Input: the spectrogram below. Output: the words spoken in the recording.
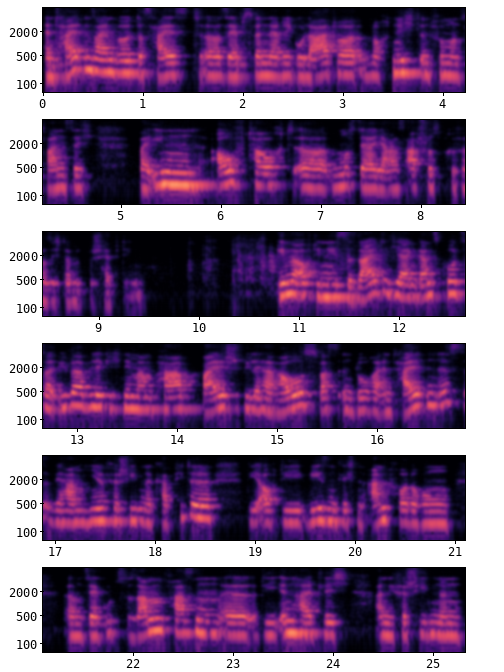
enthalten sein wird. Das heißt, äh, selbst wenn der Regulator noch nicht in 25 bei Ihnen auftaucht, äh, muss der Jahresabschlussprüfer sich damit beschäftigen. Gehen wir auf die nächste Seite. Hier ein ganz kurzer Überblick. Ich nehme ein paar Beispiele heraus, was in Dora enthalten ist. Wir haben hier verschiedene Kapitel, die auch die wesentlichen Anforderungen ähm, sehr gut zusammenfassen, äh, die inhaltlich an die verschiedenen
